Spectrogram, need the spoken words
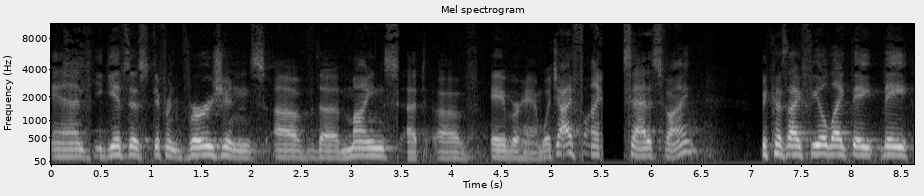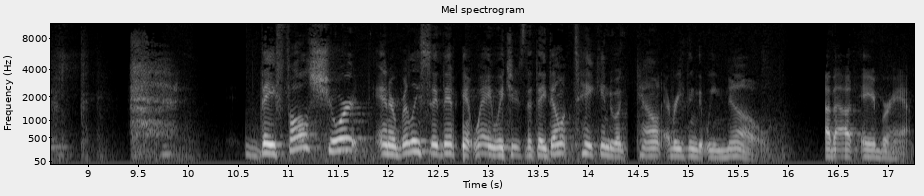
and he gives us different versions of the mindset of Abraham, which I find satisfying because I feel like they, they, they fall short in a really significant way, which is that they don't take into account everything that we know about Abraham.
